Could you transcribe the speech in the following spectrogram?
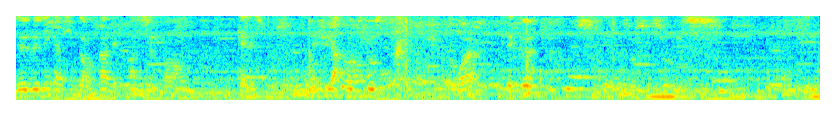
le, le négatif dans ça n'est pas seulement qu'elle corps. Il y a autre chose très dangereuse. C'est que sous les réseaux sociaux et sous les profils,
